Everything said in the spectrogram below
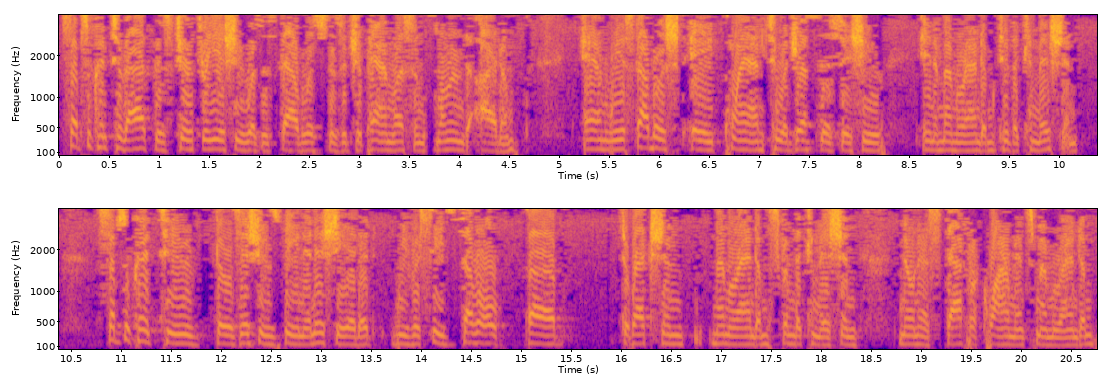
Subsequent to that, this Tier 3 issue was established as a Japan Lessons Learned item, and we established a plan to address this issue in a memorandum to the Commission. Subsequent to those issues being initiated, we've received several uh, direction memorandums from the Commission known as Staff Requirements Memorandum.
